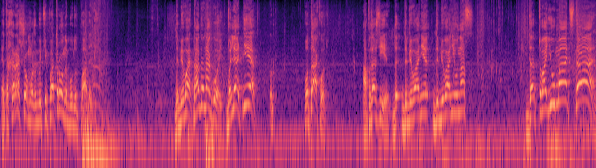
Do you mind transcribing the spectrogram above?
Это хорошо, может быть и патроны будут падать. Добивать надо ногой? Блять, нет! Вот так вот. А подожди, добивание, добивание у нас... Да твою мать-то!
